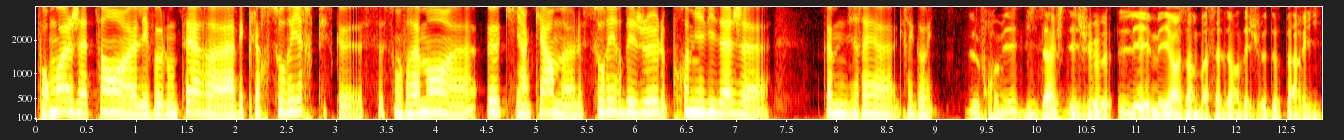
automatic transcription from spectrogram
pour moi, j'attends euh, les volontaires euh, avec leur sourire, puisque ce sont vraiment eux qui incarnent le sourire des jeux, le premier visage, comme dirait Grégory. Le premier visage des jeux, les meilleurs ambassadeurs des jeux de Paris.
